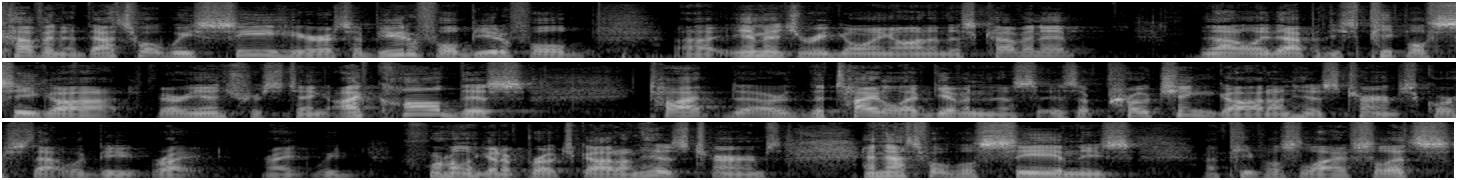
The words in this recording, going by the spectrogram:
covenant. That's what we see here. It's a beautiful, beautiful uh, imagery going on in this covenant. Not only that, but these people see God. Very interesting. I've called this, taught, or the title I've given this is Approaching God on His Terms. Of course, that would be right, right? we are only going to approach God on His terms. And that's what we'll see in these uh, people's lives. So let's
